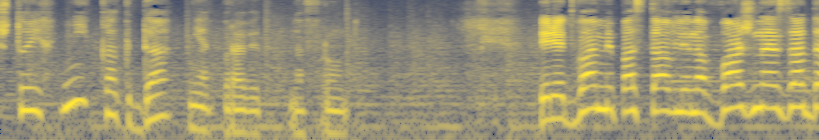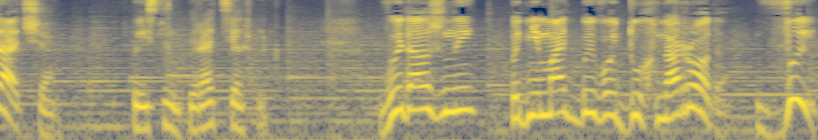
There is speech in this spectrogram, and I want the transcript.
что их никогда не отправят на фронт. «Перед вами поставлена важная задача», — пояснил пиротехник. «Вы должны поднимать боевой дух народа. Вы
